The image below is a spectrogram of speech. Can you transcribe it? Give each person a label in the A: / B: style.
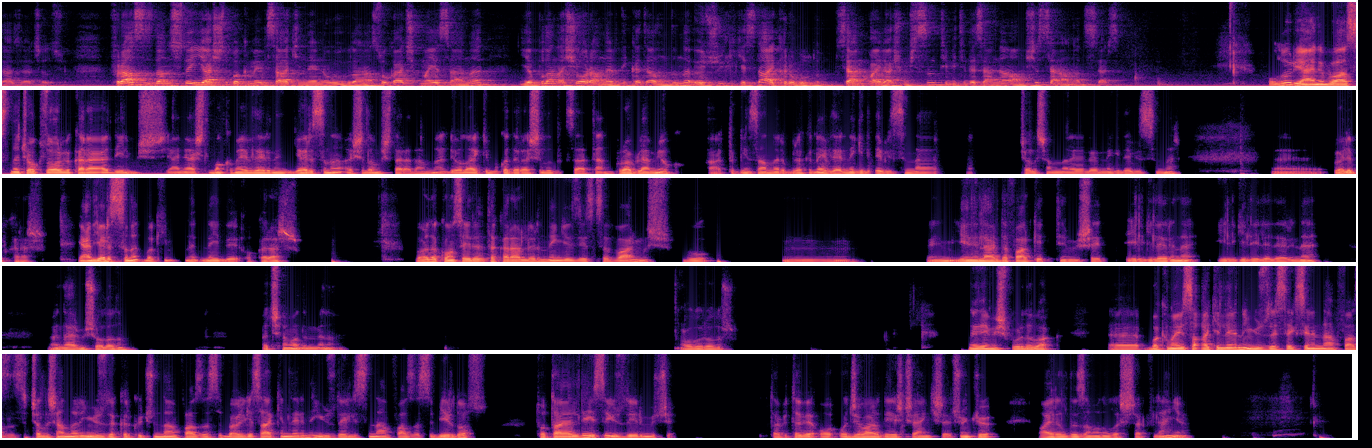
A: eczacılar çalışıyor. Fransız Danıştay'ı yaşlı bakım evi sakinlerine uygulanan sokağa çıkma yasağını yapılan aşı oranları dikkate alındığında ölçülük ilkesi de aykırı buldu. Sen paylaşmışsın, tweet'i de senden almışız. Sen anlat istersen.
B: Olur yani bu aslında çok zor bir karar değilmiş. Yani yaşlı bakım evlerinin yarısını aşılamışlar adamlar. Diyorlar ki bu kadar aşıladık zaten problem yok. Artık insanları bırakın evlerine gidebilsinler. Çalışanlar evlerine gidebilsinler. Böyle bir karar. Yani yarısını bakayım ne- neydi o karar. Bu arada konseydata kararlarının İngilizcesi varmış. Bu benim yenilerde fark ettiğim bir şey. İlgilerine, ilgililerine önermiş olalım. Açamadım ben. onu. Olur olur. Ne demiş burada bak. Ee, bakım evi sakinlerinin yüzde sekseninden fazlası, çalışanların yüzde kırk üçünden fazlası, bölge sakinlerinin yüzde ellisinden fazlası bir doz. Totalde ise yüzde yirmi üç. Tabii tabii o, o civarda yaşayan kişiler. Çünkü ayrıldığı zaman ulaşacak falan ya.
